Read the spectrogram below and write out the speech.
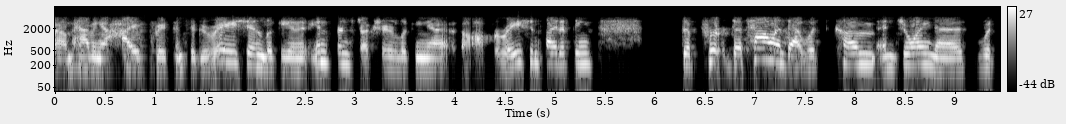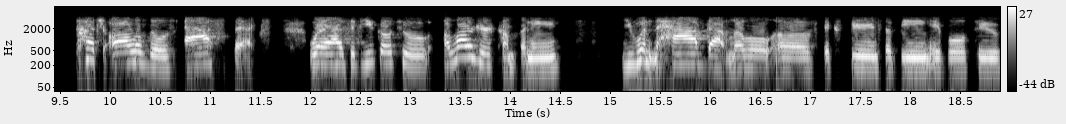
um, having a hybrid configuration, looking at infrastructure, looking at the operation side of things. The per, the talent that would come and join us would touch all of those aspects. Whereas if you go to a larger company, you wouldn't have that level of experience of being able to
